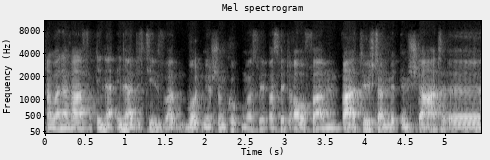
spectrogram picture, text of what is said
aber da war innerhalb des Teams wollten wir schon gucken, was wir, was wir drauf haben. War natürlich dann mit dem Start äh,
